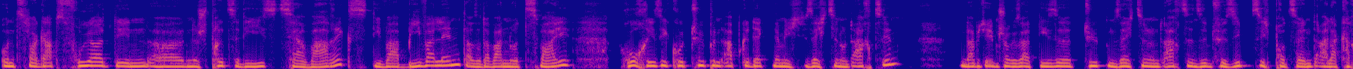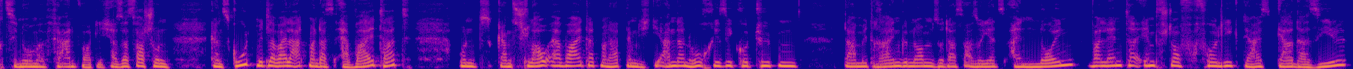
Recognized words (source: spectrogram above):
Und zwar gab es früher den, äh, eine Spritze, die hieß Cervarix. Die war bivalent, also da waren nur zwei Hochrisikotypen abgedeckt, nämlich 16 und 18. Und da habe ich eben schon gesagt, diese Typen 16 und 18 sind für 70 Prozent aller Karzinome verantwortlich. Also das war schon ganz gut. Mittlerweile hat man das erweitert und ganz schlau erweitert. Man hat nämlich die anderen Hochrisikotypen damit reingenommen, sodass also jetzt ein neunvalenter Impfstoff vorliegt, der heißt Gardasil,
